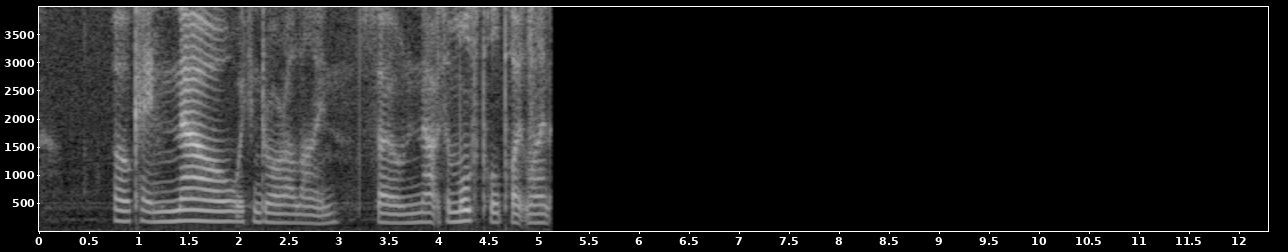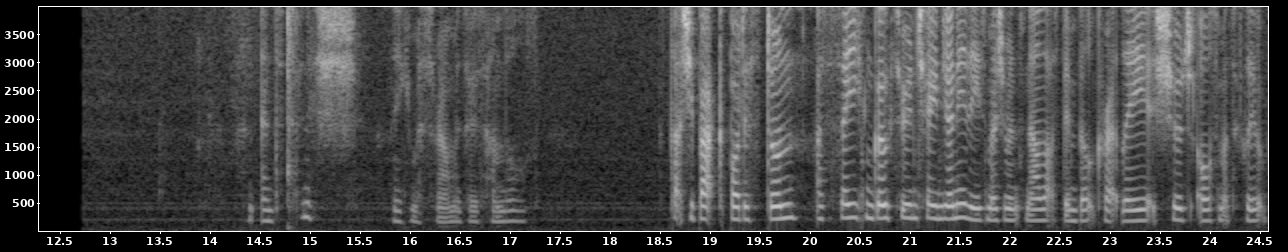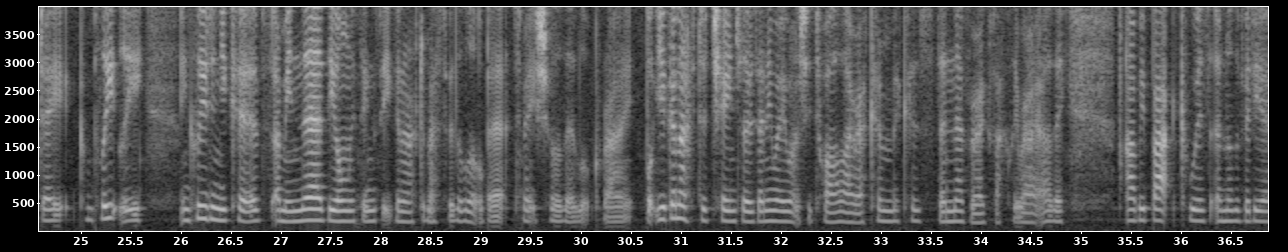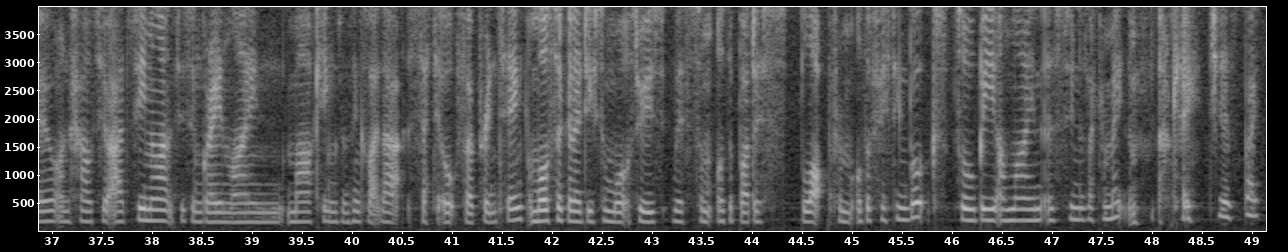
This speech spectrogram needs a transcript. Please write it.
Okay, now we can draw our line. So now it's a multiple point line enter to finish. And you can mess around with those handles. That's your back bodice done. As I say, you can go through and change any of these measurements now that's been built correctly. It should automatically update completely, including your curves. I mean, they're the only things that you're going to have to mess with a little bit to make sure they look right. But you're going to have to change those anyway once you twirl, I reckon, because they're never exactly right, are they? I'll be back with another video on how to add seam allowances and grain line markings and things like that, set it up for printing. I'm also going to do some walkthroughs with some other bodice block from other fitting books, so I'll be online as soon as I can make them. Okay, cheers, bye.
